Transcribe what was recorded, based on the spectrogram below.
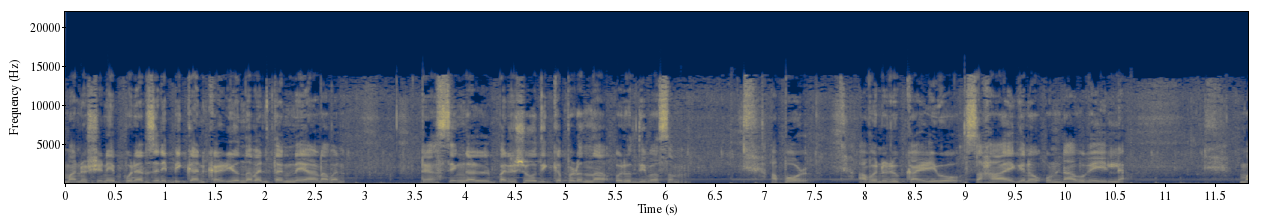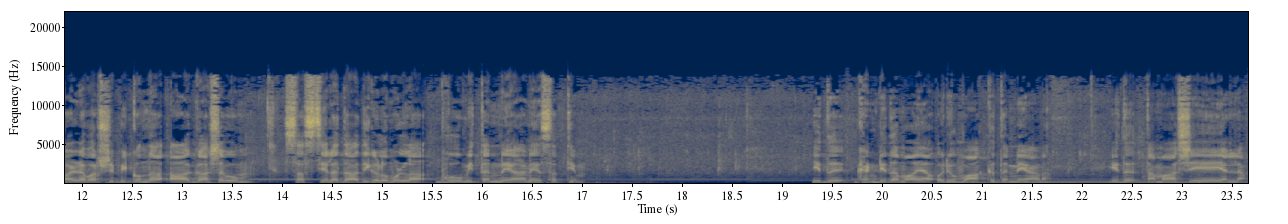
മനുഷ്യനെ പുനർജനിപ്പിക്കാൻ കഴിയുന്നവൻ തന്നെയാണവൻ. രഹസ്യങ്ങൾ പരിശോധിക്കപ്പെടുന്ന ഒരു ദിവസം. അപ്പോൾ അവനൊരു കഴിവോ സഹായകനോ ഉണ്ടാവുകയില്ല. മഴ വർഷിപ്പിക്കുന്ന ആകാശവും സസ്യലതാദികളുമുള്ള ഭൂമി തന്നെയാണ് സത്യം. ഇത് ഖണ്ഡിതമായ ഒരു വാക്ക് തന്നെയാണ്. ഇത് തമാശയേയല്ല.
